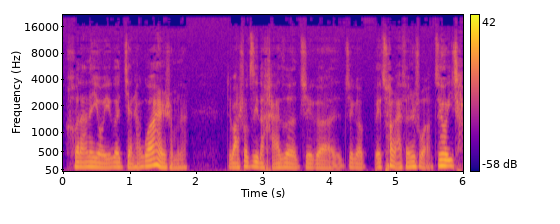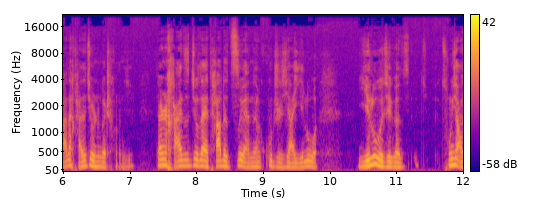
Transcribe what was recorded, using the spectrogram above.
河南的有一个检察官还是什么的，对吧？说自己的孩子这个这个被篡改分数了，最后一查，他孩子就是那个成绩，但是孩子就在他的资源的护持下，一路一路这个。从小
